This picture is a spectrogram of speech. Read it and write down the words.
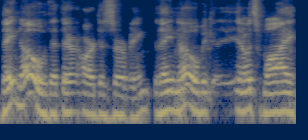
they know that they are deserving they know because you know it's why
